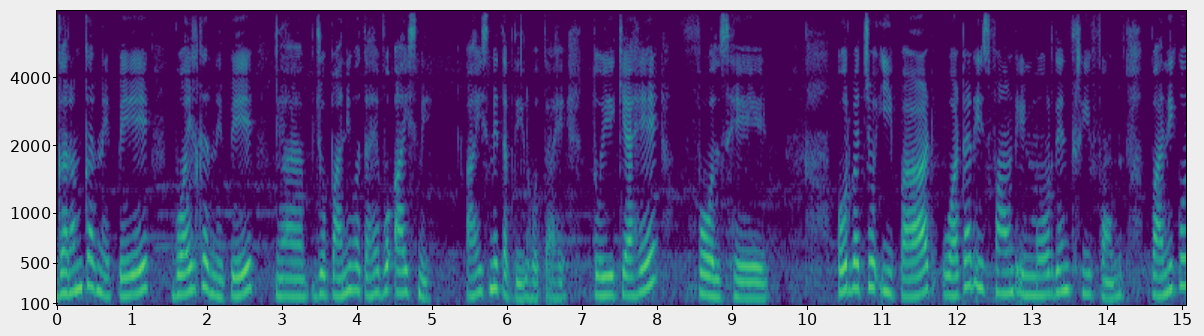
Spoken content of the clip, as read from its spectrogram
गर्म करने पे बॉयल करने पे जो पानी होता है वो आइस में आइस में तब्दील होता है। तो ये क्या है? फॉल्स है। और बच्चों, E part water is found in more than three forms पानी को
